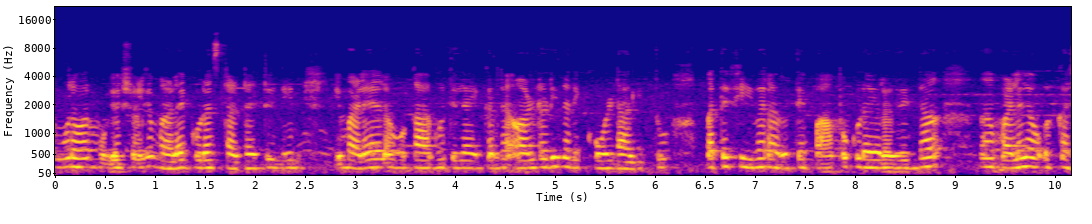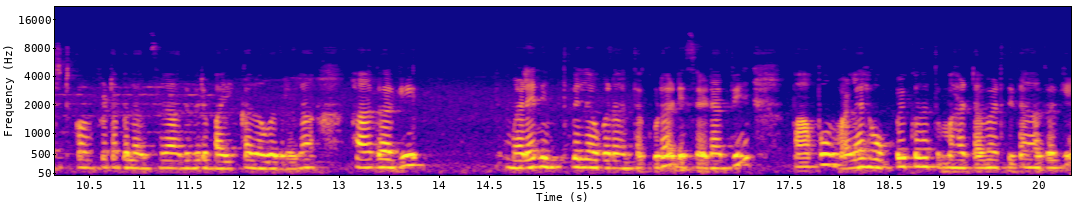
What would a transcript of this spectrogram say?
ಮೂರು ಅವರ್ ಮುಗಿಯೋಷ್ಟರೊಳಗೆ ಮಳೆ ಕೂಡ ಸ್ಟಾರ್ಟ್ ಆಯಿತು. ಇನ್ನೇನು ಈ ಮಳೆ ಎಲ್ಲ ಹೋಗೋಕ್ಕಾಗೋದಿಲ್ಲ ಯಾಕಂದರೆ ಆಲ್ರೆಡಿ ನನಗೆ ಕೋಲ್ಡ್ ಆಗಿತ್ತು. ಮತ್ತು ಫೀವರ್ ಆಗುತ್ತೆ. ಪಾಪು ಕೂಡ ಇರೋದ್ರಿಂದ ಮಳೇಲಿ ಹೋಗೋಕೆ ಅಷ್ಟು ಕಂಫರ್ಟಬಲ್ ಅನಿಸಲ್ಲ. ಅದು ಬೇರೆ ಬೈಕಲ್ಲಿ ಹೋಗೋದ್ರಲ್ಲ. ಹಾಗಾಗಿ ಮಳೆ ನಿಂತ ಮೇಲೆ ಹೋಗೋಣ ಅಂತ ಕೂಡ ಡಿಸೈಡ್ ಆದ್ವಿ. ಪಾಪು ಮಳೇಲಿ ಹೋಗಬೇಕು ಅಂತ ತುಂಬ ಹಠ ಮಾಡ್ತಿದ್ದ. ಹಾಗಾಗಿ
